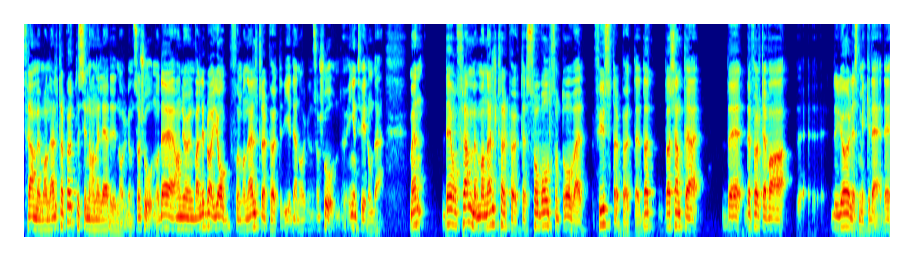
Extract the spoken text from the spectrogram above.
fremme manuellterapeuter siden han er leder i en organisasjon. Og det, Han gjør en veldig bra jobb for manuellterapeuter i den organisasjonen, ingen tvil om det. Men det å fremme manuellterapeuter så voldsomt over fysioterapeuter, da, da kjente jeg det, det, følte jeg var Du gjør liksom ikke det. det.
